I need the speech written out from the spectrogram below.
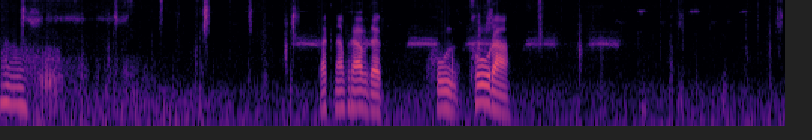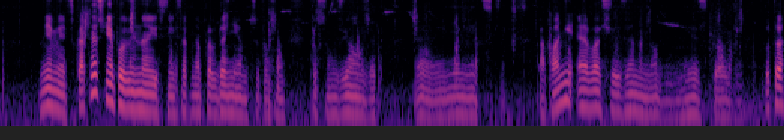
Uff. Tak naprawdę kultura niemiecka też nie powinna istnieć. Tak naprawdę Niemcy to są, to są związek e, niemiecki. A pani Ewa się ze mną nie zgodzi. Bo to,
